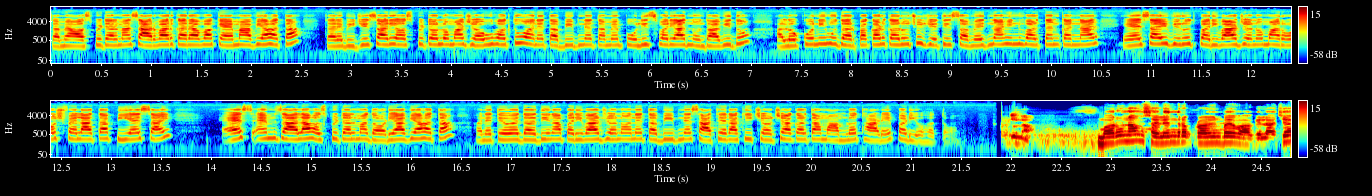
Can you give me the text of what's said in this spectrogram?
તમે હોસ્પિટલમાં સારવાર કરાવવા કેમ આવ્યા હતા? ત્યારે બીજી સારી હોસ્પિટલોમાં જવું હતું અને તબીબને તમે પોલીસ ફરિયાદ નોંધાવી દો. આ લોકોની હું ધરપકડ કરું છું જેથી સંવેદનાહીન વર્તન કરનાર એએસઆઈ વિરુદ્ધ પરિવારજનોમાં રોષ ફેલાતા પીએસઆઈ એસ એમ ઝાલા હોસ્પિટલમાં દોડી આવ્યા હતા અને તેઓએ દર્દીના પરિવારજનો અને તબીબને સાથે રાખી ચર્ચા કરતા મામલો થાળે પડ્યો હતો. મારું નામ શૈલેન્દ્ર પ્રવીણભાઈ વાઘેલા છે.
